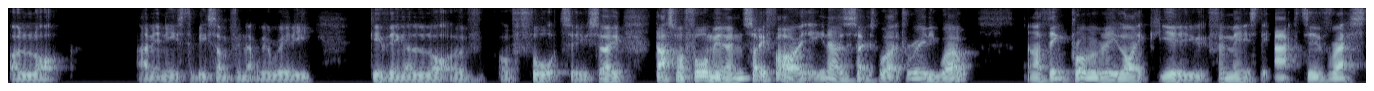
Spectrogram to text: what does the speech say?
a lot and it needs to be something that we're really giving a lot of of thought to. So that's my formula, and so far, you know, as I say, it's worked really well. And I think probably like you, for me, it's the active rest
